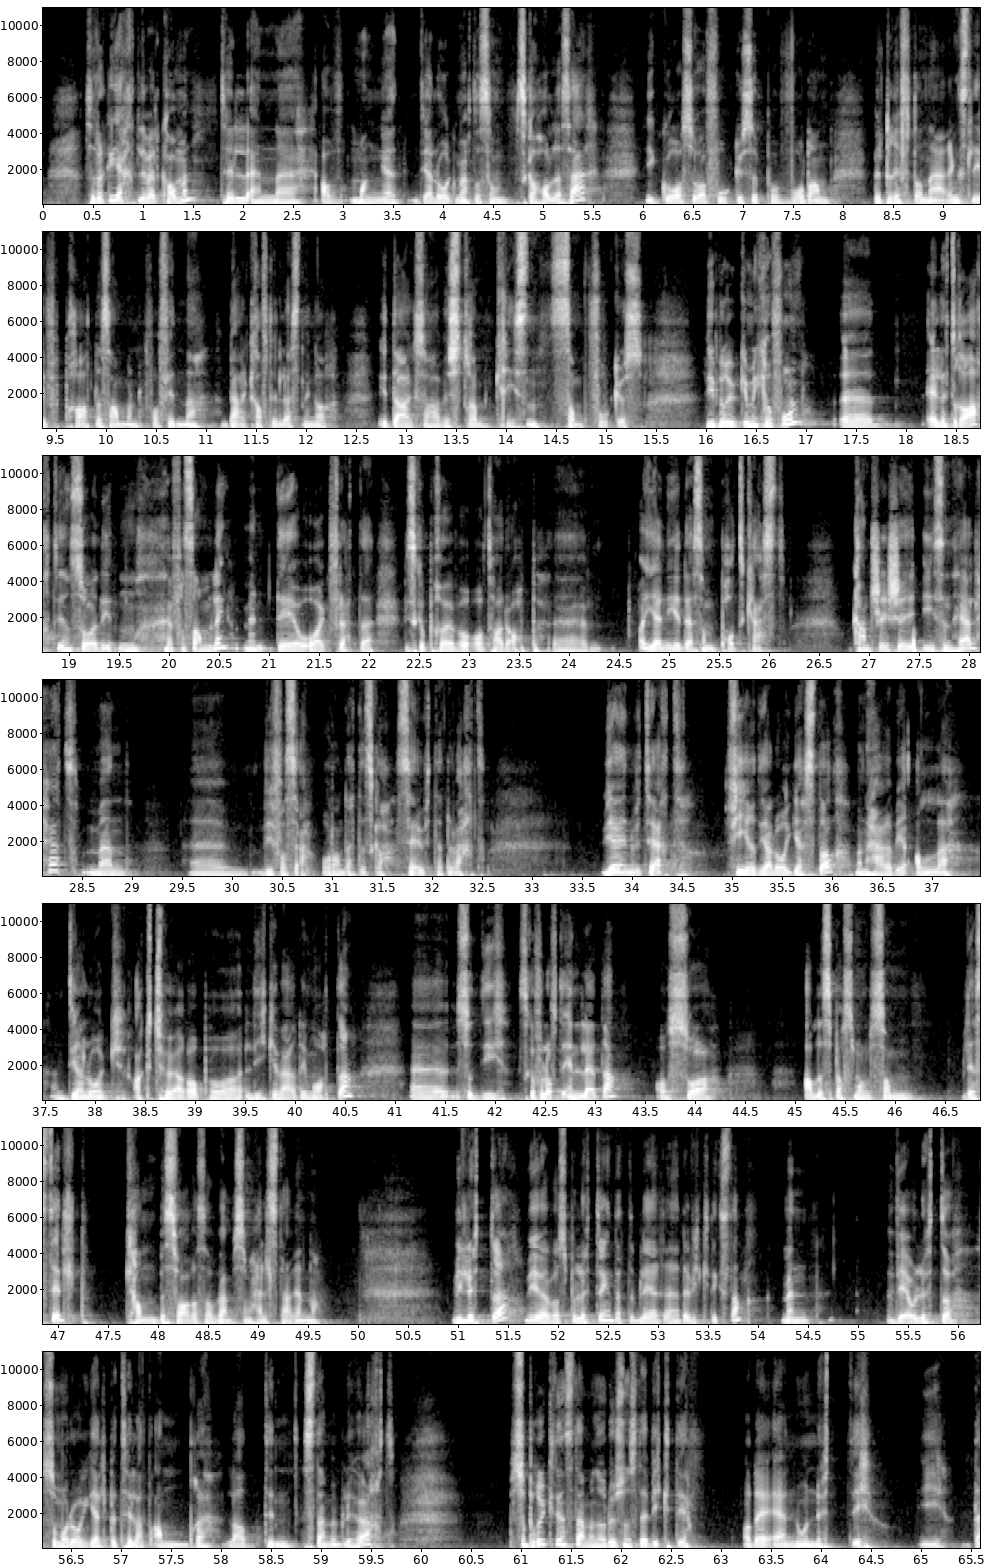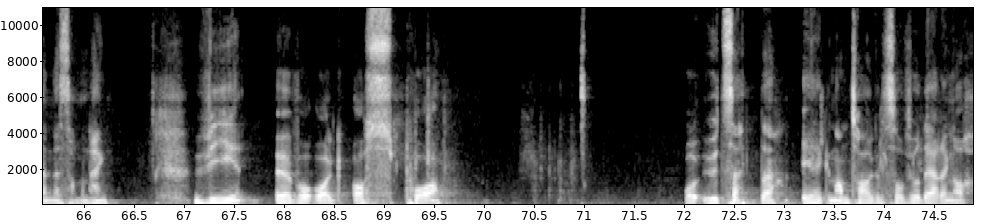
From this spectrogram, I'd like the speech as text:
Så dere er hjertelig velkommen til en uh, av mange dialogmøter som skal holdes her. I går så var fokuset på hvordan bedrift og næringsliv prater sammen for å finne bærekraftige løsninger. I dag så har vi strømkrisen som fokus. Vi bruker mikrofon. Er litt rart i en så liten forsamling. Men det er òg fordi vi skal prøve å ta det opp eh, og gjengi det som podkast. Kanskje ikke i sin helhet, men eh, vi får se hvordan dette skal se ut etter hvert. Vi har invitert fire dialoggjester, men her er vi alle dialogaktører på likeverdig måte. Eh, så de skal få lov til å innlede, og så alle spørsmål som blir stilt kan besvares av hvem som helst her inne. Vi lytter. Vi øver oss på lytting. Dette blir eh, det viktigste. Men ved å lytte så må du òg hjelpe til at andre lar din stemme bli hørt. Så bruk din stemme når du syns det er viktig, og det er noe nyttig i denne sammenheng. Vi øver òg oss på å utsette egne antakelser og vurderinger.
